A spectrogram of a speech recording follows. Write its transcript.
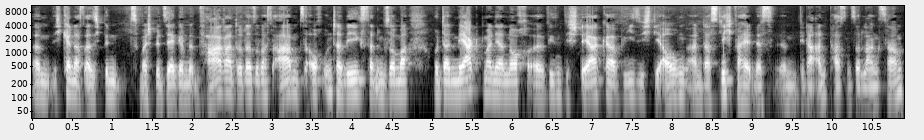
Ähm, ich kenne das, also ich bin zum Beispiel sehr gerne mit dem Fahrrad oder sowas abends auch unterwegs, dann im Sommer. Und dann merkt man ja noch äh, wesentlich stärker, wie sich die Augen an das Lichtverhältnis ähm, wieder anpassen, so langsam.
